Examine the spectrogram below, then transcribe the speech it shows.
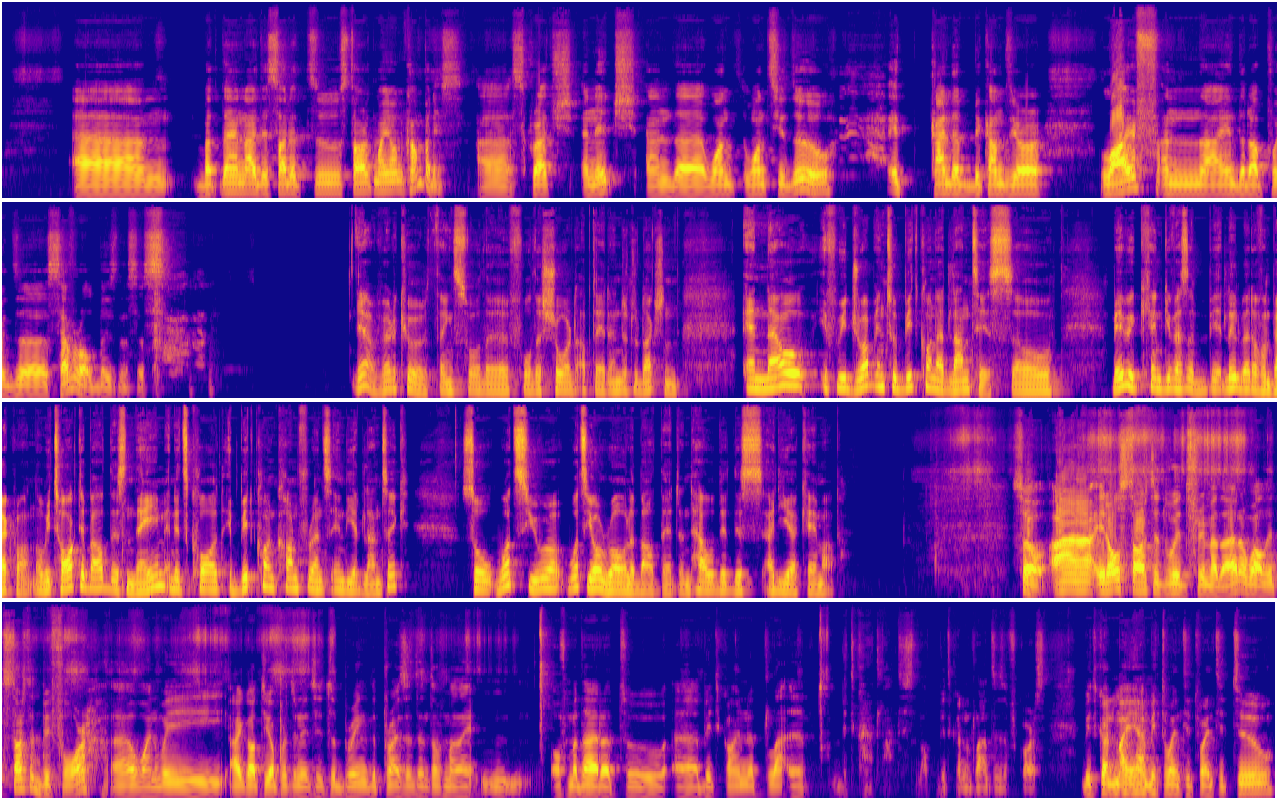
Um, but then I decided to start my own companies, uh, scratch an itch, and uh, once once you do, it kind of becomes your life. And I ended up with uh, several businesses. yeah, very cool. Thanks for the for the short update and introduction. And now, if we drop into Bitcoin Atlantis, so maybe can give us a bit, little bit of a background. Now, we talked about this name, and it's called a Bitcoin conference in the Atlantic. So, what's your what's your role about that, and how did this idea came up? So uh, it all started with Free. Well, it started before uh, when we I got the opportunity to bring the president of my of Madeira to uh, Bitcoin uh, Bitcoin Atlantis, not Bitcoin Atlantis, of course, Bitcoin Miami 2022,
